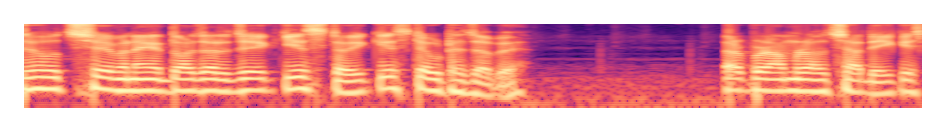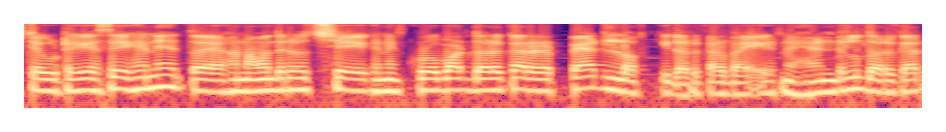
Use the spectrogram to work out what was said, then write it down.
যে হচ্ছে মানে দরজার যে কেসটা ওই কেসটা উঠে যাবে। তারপর আমরা হচ্ছে আদে এই কেসটা উঠে গেছে এখানে। তো এখন আমাদের হচ্ছে এখানে ক্রোবার দরকার আর প্যাড লক কি দরকার? ভাই, এখানে হ্যান্ডেল দরকার।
